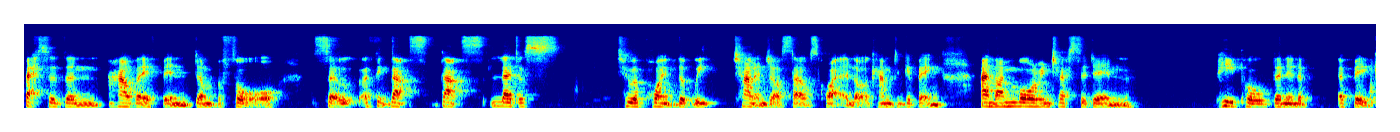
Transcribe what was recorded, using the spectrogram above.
better than how they've been done before. So I think that's that's led us to a point that we challenge ourselves quite a lot at Camden Giving, and I'm more interested in people than in a, a big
